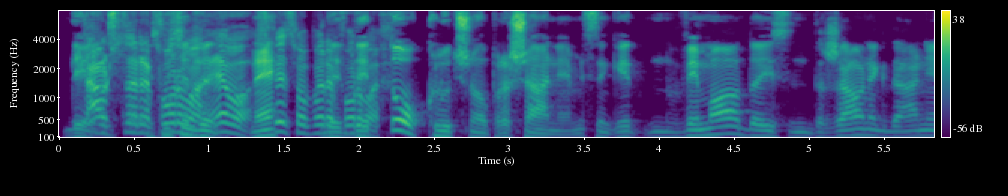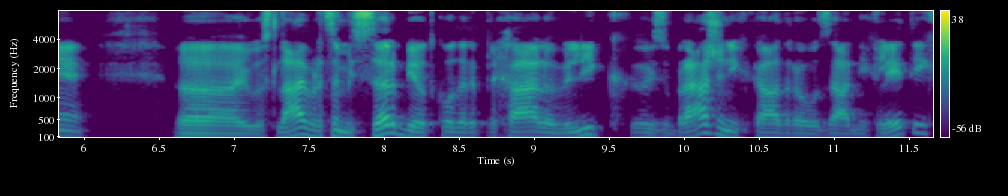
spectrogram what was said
Davčna reforma, mislim, da- evo, ne, spet smo pri da- Da reformah. je to ključno vprašanje. Mislim, da vemo, da iz držav nekdanje uh, Jugoslavije, predvsem iz Srbije, odkuder je prihajalo veliko izobraženih kadrov v zadnjih letih,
